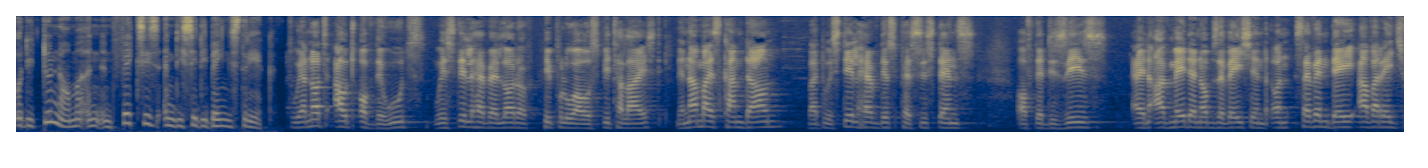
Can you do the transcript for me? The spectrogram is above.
oor die toename in infeksies in die Sedibeng streek. We are not out of the woods. We still have a lot of people who are hospitalized. The number has come down but we still have this persistence of the disease. And I've made an observation on seven day average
